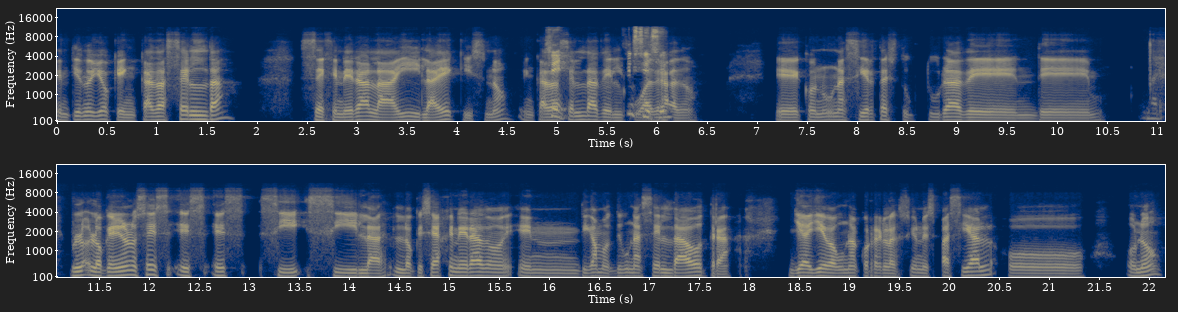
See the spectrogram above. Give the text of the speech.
entiendo yo que en cada celda se genera la y la x, ¿no? En cada celda del cuadrado, eh, con una cierta estructura de... Lo, que yo no sé es, es, si, si la, lo que se ha generado en, digamos, de una celda a otra ya lleva una correlación espacial o, o no,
